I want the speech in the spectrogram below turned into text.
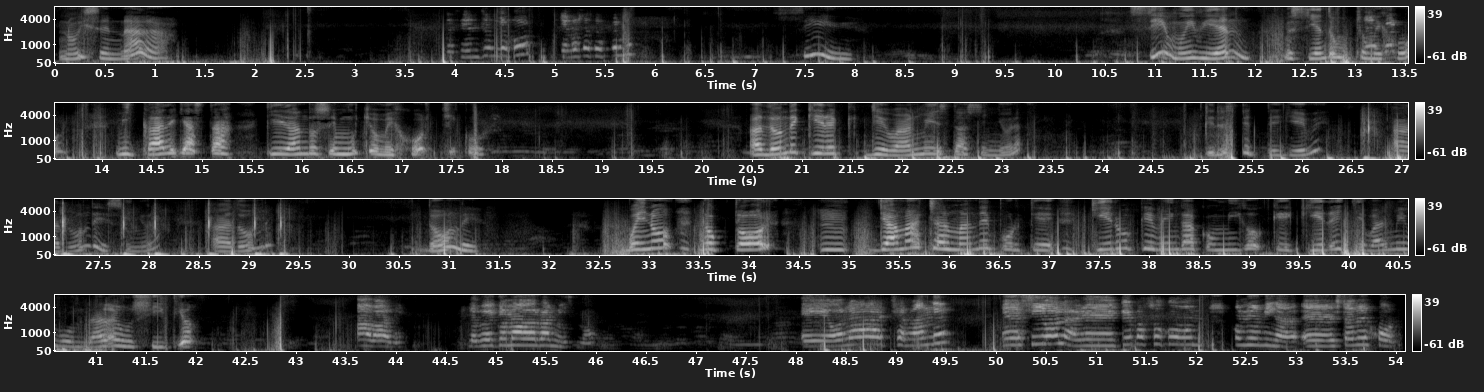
No hice nada. ¿Te sientes mejor? ¿Que no estás enfermo? Sí. Sí, muy bien. Me siento mucho mejor. Mi cara ya está quedándose mucho mejor, chicos. ¿A dónde quiere llevarme esta señora? ¿Quieres que te lleve? ¿A dónde, señora? ¿A dónde? ¿Dónde? Bueno, doctor, mm, llama a Charmander porque quiero que venga conmigo, que quiere llevarme bondad a un sitio. Ah, vale. Le voy a llamar ahora mismo. Eh, hola, Charmander. Eh, sí, hola. Eh, ¿Qué pasó con, con mi amiga? Eh, está mejor.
